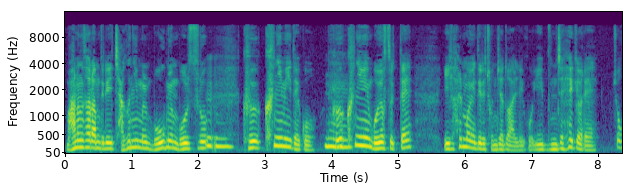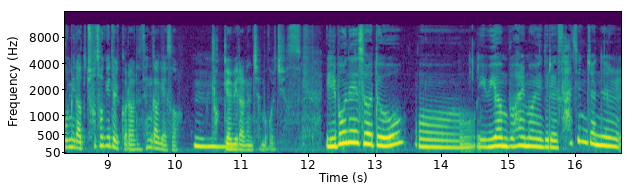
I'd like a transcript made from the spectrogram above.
많은 사람들이 작은 힘을 모으면 모을수록 음, 음. 그큰 힘이 되고 네. 그큰 힘이 모였을 때 이 할머니들의 존재도 알리고 이 문제 해결에 조금이라도 초석이 될 거라는 생각에서 음. 격겹이라는 제목을 지었습니다. 일본에서도 어, 이 위안부 할머니들의 사진전을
